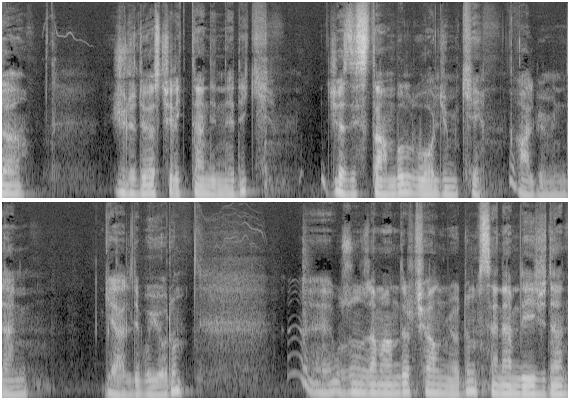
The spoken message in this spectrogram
Dağı Jülide Özçelik'ten dinledik. Caz İstanbul Volume 2 albümünden geldi bu yorum. Ee, uzun zamandır çalmıyordum. Senem Deyici'den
